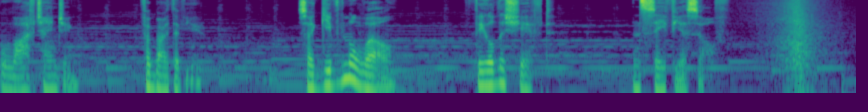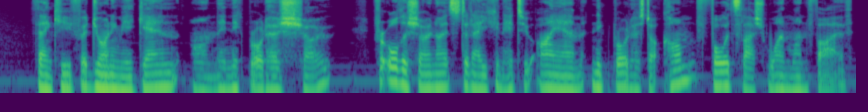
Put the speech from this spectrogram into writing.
life changing for both of you. So give them a whirl, feel the shift, and see for yourself. Thank you for joining me again on the Nick Broadhurst Show. For all the show notes today, you can head to iamnickbroadhurst.com forward slash 115.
